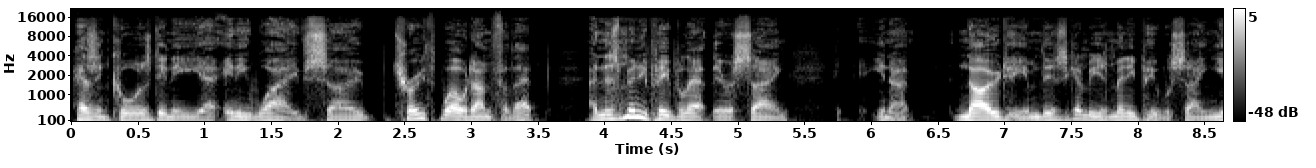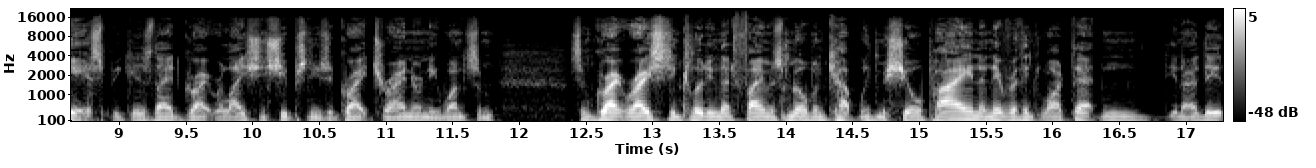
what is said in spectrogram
hasn't caused any uh, any waves. So, truth, well done for that. And there's many people out there are saying, you know, no to him. There's going to be as many people saying yes because they had great relationships and he's a great trainer and he won some some great races, including that famous Melbourne Cup with Michelle Payne and everything like that. And you know, they're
